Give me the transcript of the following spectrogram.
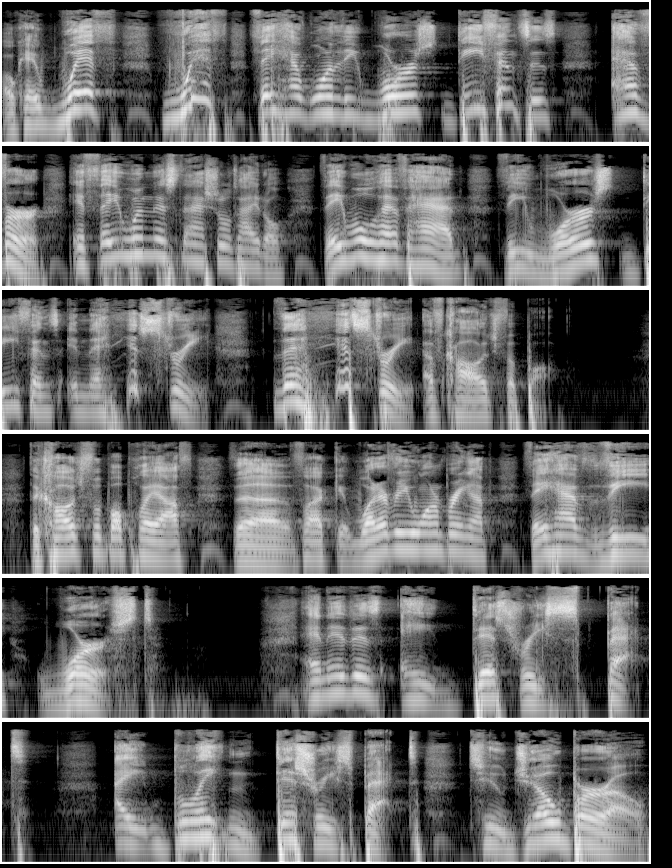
Okay, with with they have one of the worst defenses ever. If they win this national title, they will have had the worst defense in the history, the history of college football. The college football playoff, the fuck, whatever you want to bring up, they have the worst. And it is a disrespect, a blatant disrespect to Joe Burrow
